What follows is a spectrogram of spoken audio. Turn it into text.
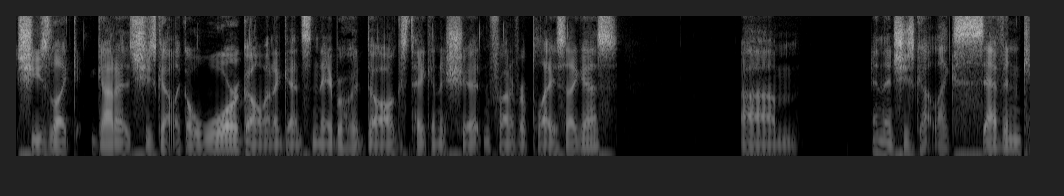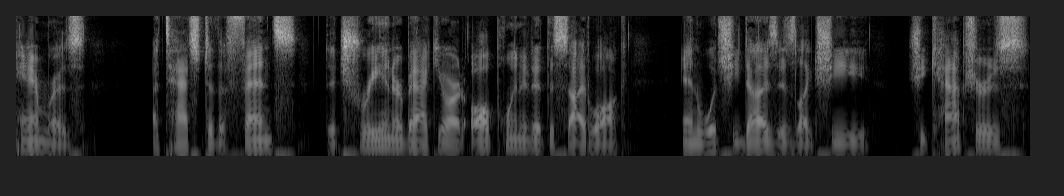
she's like got a she's got like a war going against neighborhood dogs taking a shit in front of her place, I guess. Um, and then she's got like seven cameras attached to the fence, the tree in her backyard, all pointed at the sidewalk. And what she does is like she she captures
